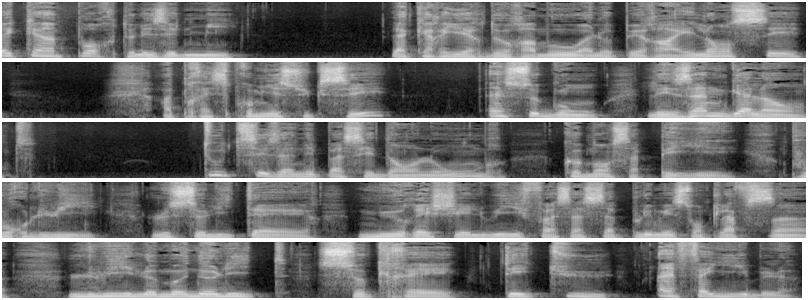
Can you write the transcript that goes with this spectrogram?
Mais qu'importe les ennemis? La carrière de Rameau à l'opéra est lancée. Après ce premier succès, un second, Les Indes galantes. Toutes ces années passées dans l'ombre commencent à payer. Pour lui, le solitaire, muré chez lui face à sa plume et son clavecin, lui le monolithe, secret, têtu, infaillible.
